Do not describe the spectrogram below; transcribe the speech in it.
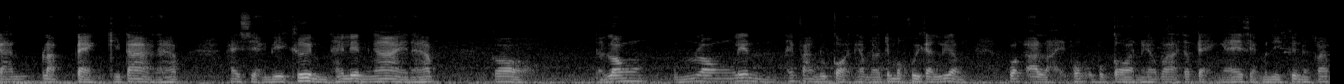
การปรับแต่งกีตาร์นะครับ ให้เสียงดีขึ้นให้เล่นง่ายนะครับ ก็เดี๋ยวลอง ผมลองเล่นให้ฟังดูก่อนครับ เราจะมาคุยกันเรื่องพวกอะไหล่พวกอุปกรณ์นะครับ ว่าจะแต่งไงเสียงมันดีขึ้นนะครับ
